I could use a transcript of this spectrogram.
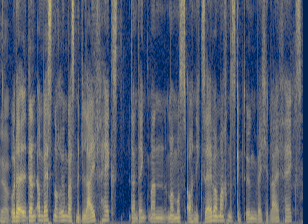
ja. Oder äh, dann am besten noch irgendwas mit Lifehacks. Dann denkt man, man muss auch nichts selber machen. Es gibt irgendwelche Lifehacks.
